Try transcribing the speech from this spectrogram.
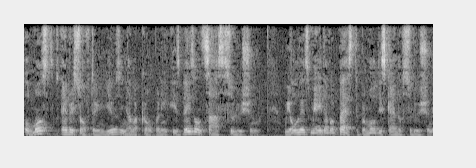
Almost every software in use in our company is based on SaaS solution we always made our best to promote this kind of solution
